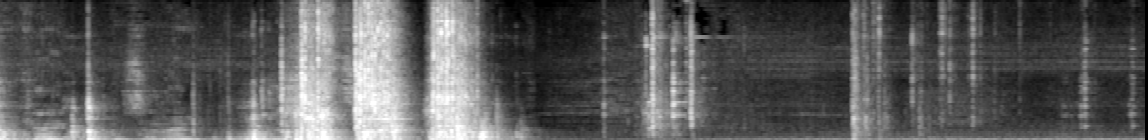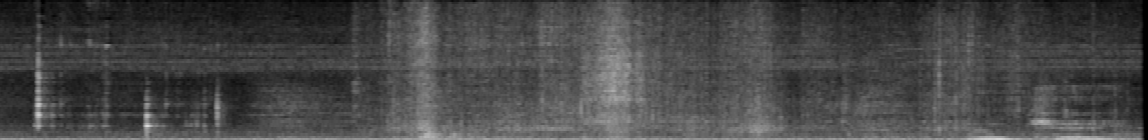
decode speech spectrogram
Okay, so then Okay.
